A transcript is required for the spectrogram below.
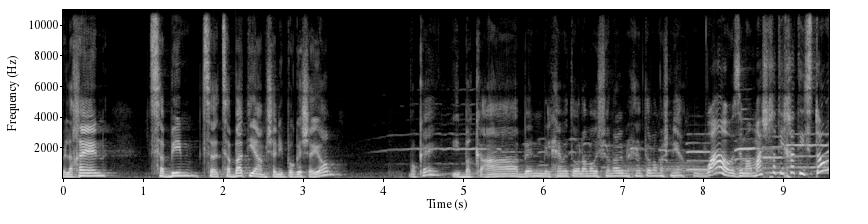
ולכן צבים, צ, צבת ים שאני פוגש היום, אוקיי? היא בקעה בין מלחמת העולם הראשונה למלחמת העולם השנייה. וואו, זה ממש חתיכת היסטוריה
